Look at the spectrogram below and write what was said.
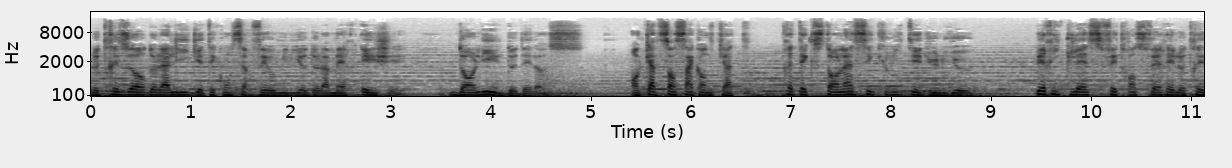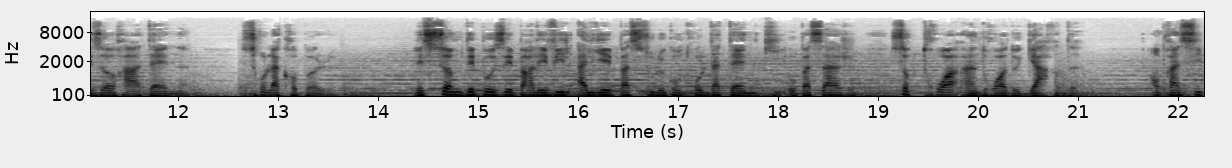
le trésor de la Ligue était conservé au milieu de la mer Égée, dans l'île de Délos. En 454, prétextant l'insécurité du lieu, Périclès fait transférer le trésor à Athènes, sur l'acropole. Les sommes déposées par les villes alliées passent sous le contrôle d'Athènes qui, au passage, s'octroie un droit de garde. En principe,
